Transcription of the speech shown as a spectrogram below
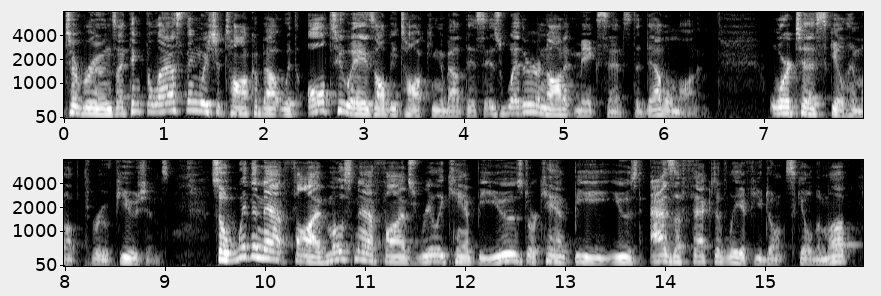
to runes, I think the last thing we should talk about with all 2As I'll be talking about this is whether or not it makes sense to Devilmon him, or to skill him up through fusions. So with a Nat 5, most Nat 5s really can't be used or can't be used as effectively if you don't skill them up.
